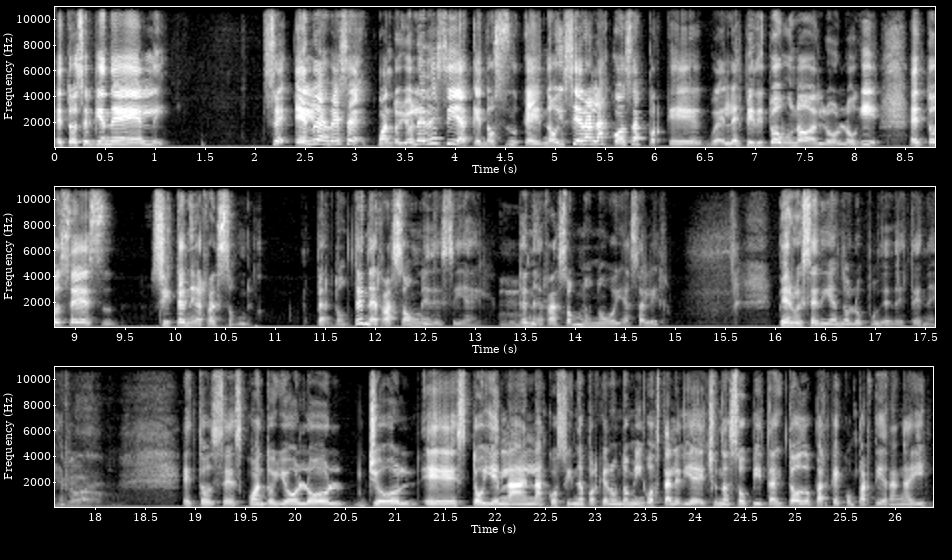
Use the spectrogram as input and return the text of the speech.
Entonces viene él y se- él a veces, cuando yo le decía que no, que no hiciera las cosas porque el espíritu a uno lo, lo guía, entonces, sí tenés razón. Perdón, tenés razón, me decía él. Mm. Tenés razón, no, no voy a salir. Pero ese día no lo pude detener. Claro. Entonces, cuando yo lo yo eh, estoy en la, en la cocina, porque era un domingo, hasta le había hecho una sopita y todo para que compartieran ahí.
